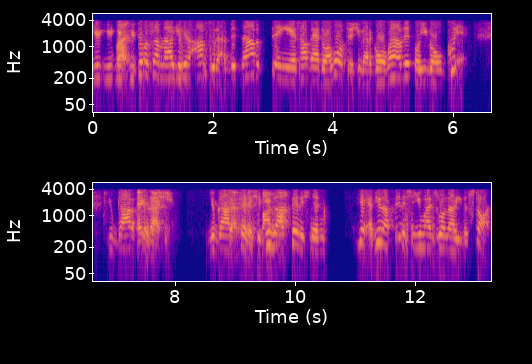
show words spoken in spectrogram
You you Right. you, you throw something out, you hit an obstacle. Now the thing is, how bad do I want this? You got to go around it, or you gonna quit. You gotta finish. Exactly. You gotta Gotta finish. finish. If you're not finishing, yeah, if you're not finishing, you might as well not even start.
